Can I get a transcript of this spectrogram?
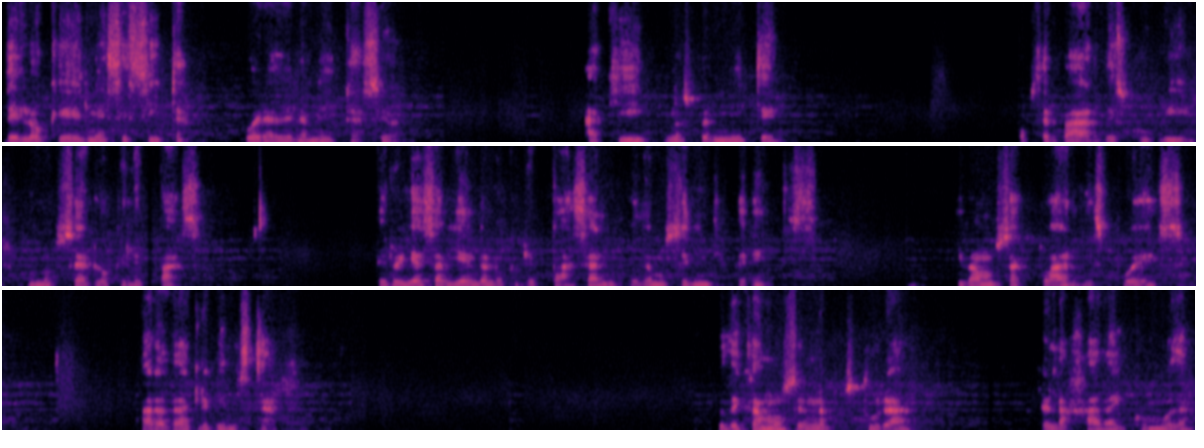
de lo que él necesita fuera de la meditación. Aquí nos permite observar, descubrir, conocer lo que le pasa. Pero ya sabiendo lo que le pasa, no podemos ser indiferentes. Y vamos a actuar después para darle bienestar. Lo dejamos en una postura relajada y cómoda.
